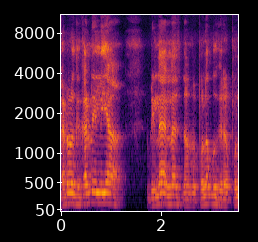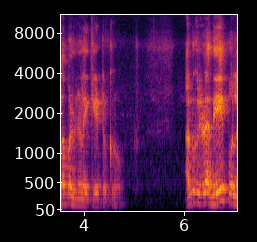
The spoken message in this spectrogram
கடவுளுக்கு கண் இல்லையா? அப்படிலாம் எல்லாம் நம்ம புலம்புகிற புலம்பல்களை கேட்டிருக்கிறோம். அன்புக்குரிய அதே போல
